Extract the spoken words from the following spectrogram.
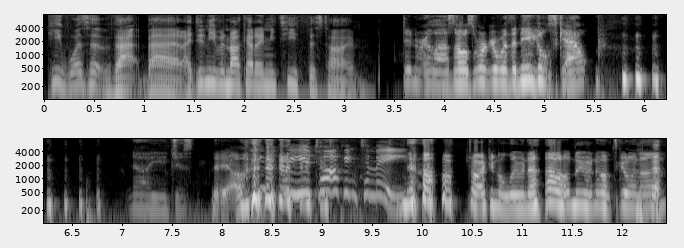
He wasn't that bad. I didn't even knock out any teeth this time. Didn't realize I was working with an Eagle Scout. no, you just. Yeah. Were you talking to me? No, I'm talking to Luna. I don't even know what's going on.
